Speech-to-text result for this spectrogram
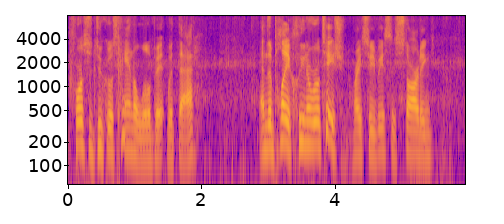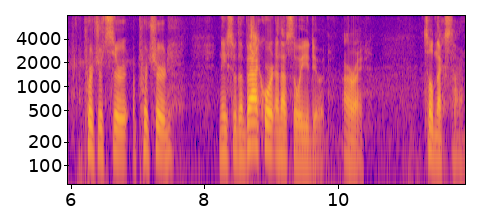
force Udoka's hand a little bit with that, and then play a cleaner rotation, right? So you're basically starting Pritchard, Pritchard Nesmith the backcourt, and that's the way you do it. All right. Till next time.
